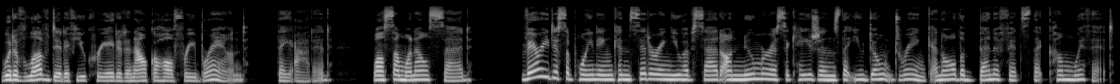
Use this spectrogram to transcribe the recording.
Would have loved it if you created an alcohol free brand, they added, while someone else said, Very disappointing considering you have said on numerous occasions that you don't drink and all the benefits that come with it.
